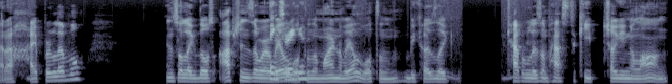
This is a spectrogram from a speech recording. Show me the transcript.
at a hyper level, and so like those options that were Thanks, available Reagan. to them aren't available to them because like capitalism has to keep chugging along,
